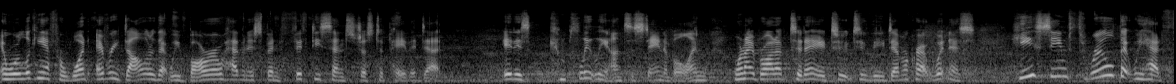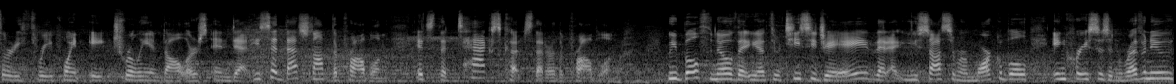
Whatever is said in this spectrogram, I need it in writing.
And we're looking at for what every dollar that we borrow, having to spend 50 cents just to pay the debt. It is completely unsustainable. And when I brought up today to, to the Democrat witness, he seemed thrilled that we had $33.8 trillion in debt. He said that's not the problem. It's the tax cuts that are the problem. We both know that you know through TCJA that you saw some remarkable increases in revenue.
